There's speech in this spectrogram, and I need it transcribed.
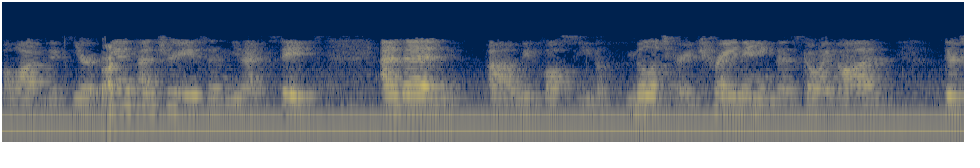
a lot of the European right. countries and the United States, and then uh, we've also you know military training that's going on. There's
